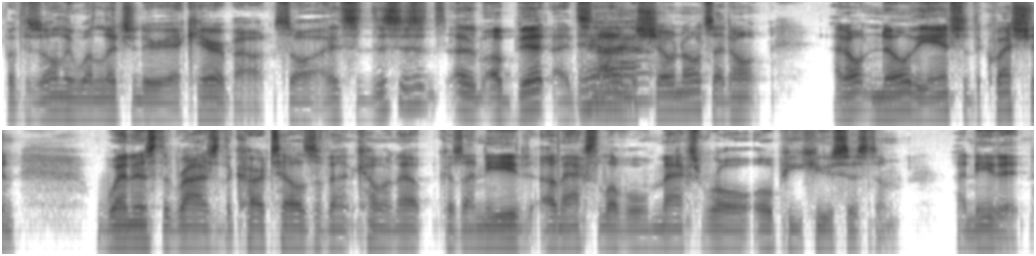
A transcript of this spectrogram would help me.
But there's only one legendary I care about, so it's this isn't a, a bit. It's not in the show notes. I don't. I don't know the answer to the question. When is the Rise of the Cartels event coming up? Because I need a max level, max roll OPQ system. I need it.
